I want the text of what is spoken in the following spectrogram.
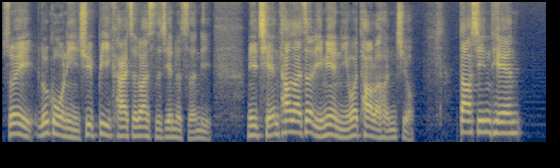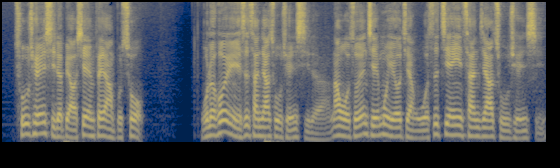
所以如果你去避开这段时间的整理，你钱套在这里面，你会套了很久，到今天。除权息的表现非常不错，我的会员也是参加除权息的。那我昨天节目也有讲，我是建议参加除权息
